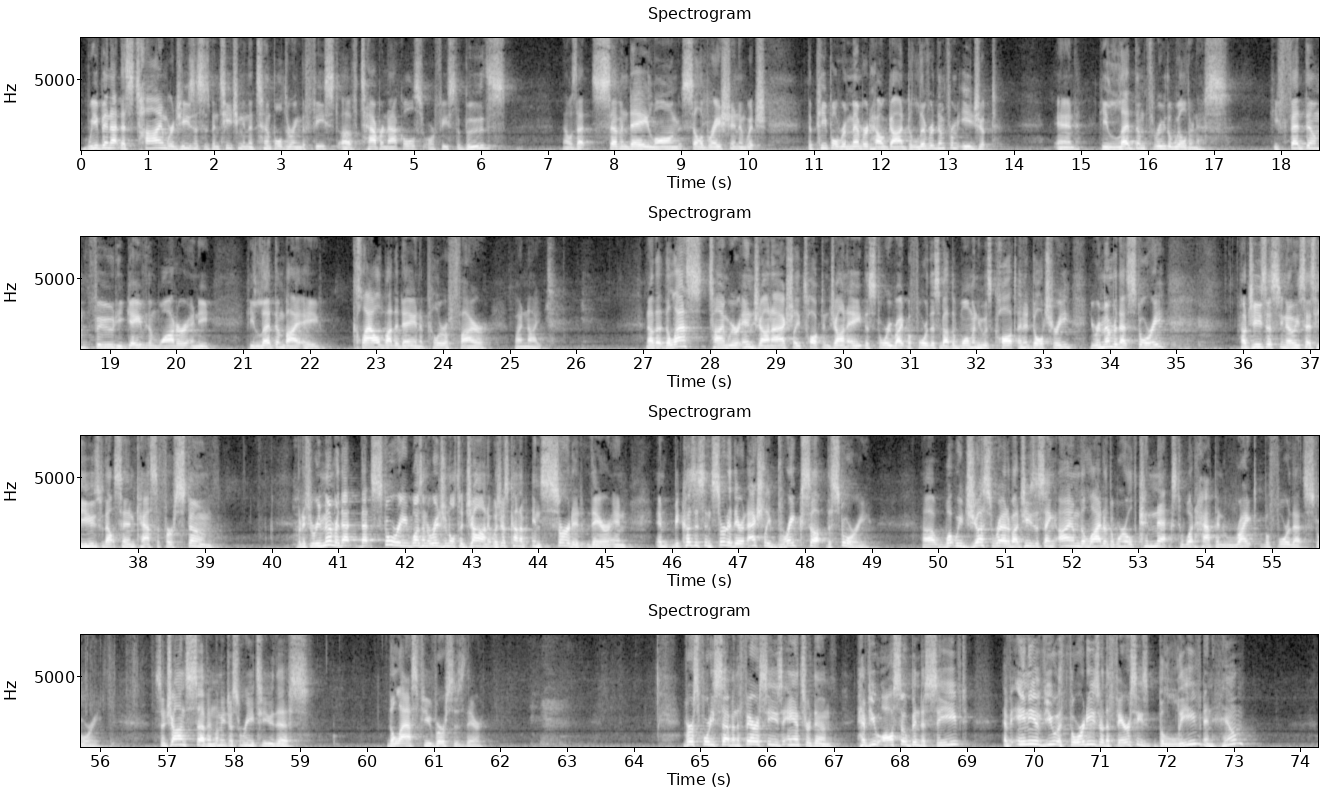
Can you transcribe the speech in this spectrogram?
we've been at this time where Jesus has been teaching in the temple during the Feast of Tabernacles or Feast of Booths. That was that seven day long celebration in which the people remembered how God delivered them from Egypt and he led them through the wilderness. He fed them food, he gave them water, and he, he led them by a cloud by the day and a pillar of fire by night. Now, the, the last time we were in John, I actually talked in John 8, the story right before this about the woman who was caught in adultery. You remember that story? How Jesus, you know, he says, He who's without sin casts the first stone. But if you remember, that, that story wasn't original to John, it was just kind of inserted there. And, and because it's inserted there, it actually breaks up the story. Uh, what we just read about Jesus saying, I am the light of the world, connects to what happened right before that story. So, John 7, let me just read to you this, the last few verses there. Verse 47 The Pharisees answered them, Have you also been deceived? Have any of you authorities or the Pharisees believed in him?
